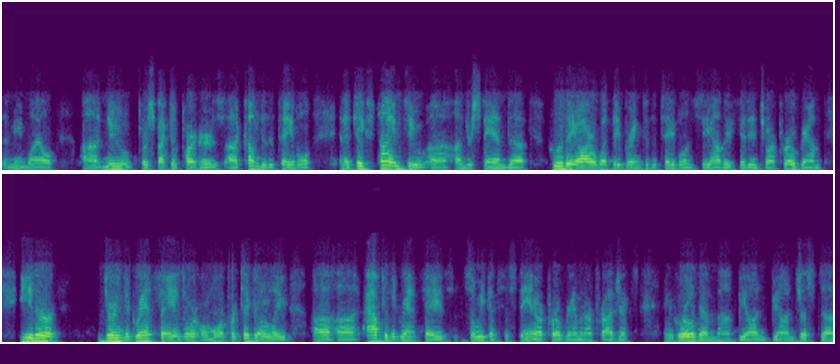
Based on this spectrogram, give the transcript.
And meanwhile, new prospective partners come to the table and it takes time to uh, understand uh, who they are, what they bring to the table, and see how they fit into our program, either during the grant phase or, or more particularly uh, uh after the grant phase, so we can sustain our program and our projects and grow them uh, beyond beyond just uh,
